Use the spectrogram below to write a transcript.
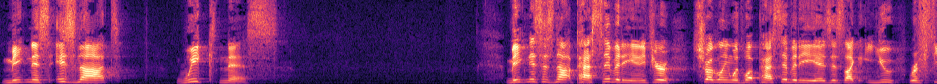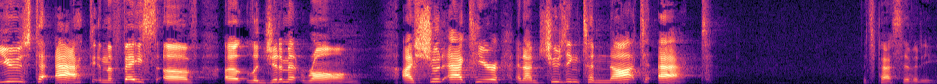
Meekness is not weakness. Meekness is not passivity. And if you're struggling with what passivity is, it's like you refuse to act in the face of a legitimate wrong. I should act here, and I'm choosing to not act. It's passivity.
